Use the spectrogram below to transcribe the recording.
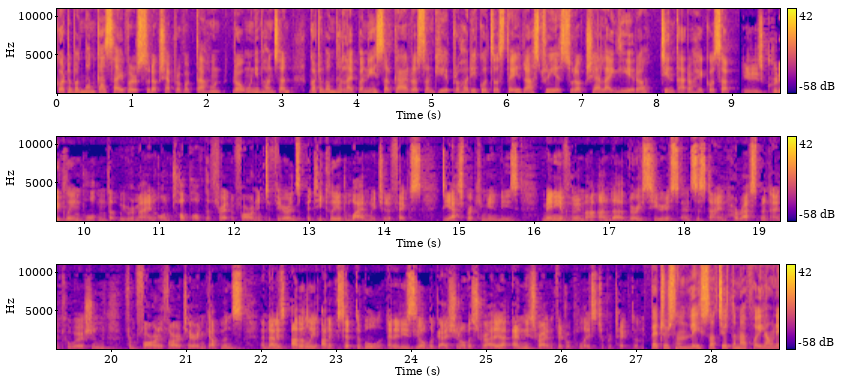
गठबन्धनका साइबर सुरक्षा प्रवक्ता हुन् र उनी भन्छन् गठबन्धनलाई पनि सरकार र संघीय प्रहरीको जस्तै राष्ट्रिय सुरक्षालाई लिएर चिन्ता रहेको छ It is critically important that we remain on top of the threat of foreign interference, particularly the way in which it affects diaspora communities, many of whom are under very serious and sustained harassment and coercion from foreign authoritarian governments, and that is utterly unacceptable, and it is the obligation of Australia and the Australian Federal Police to protect them. पेटरसनले सचेतना फैलाउने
